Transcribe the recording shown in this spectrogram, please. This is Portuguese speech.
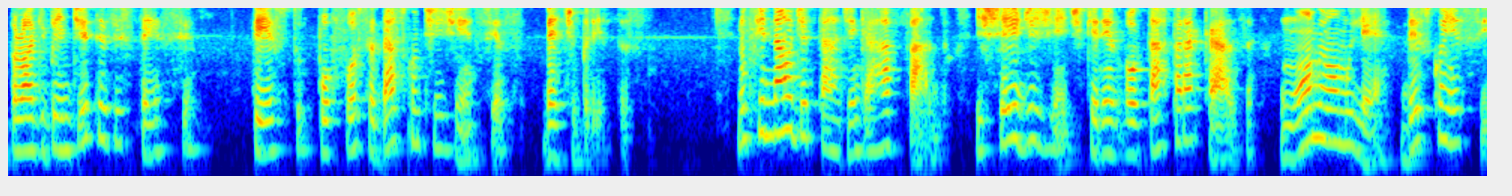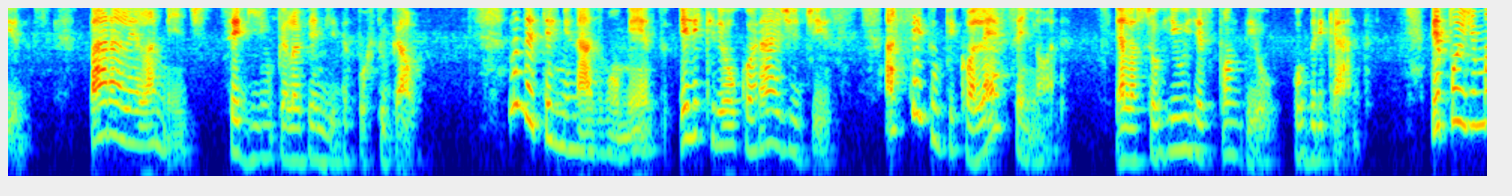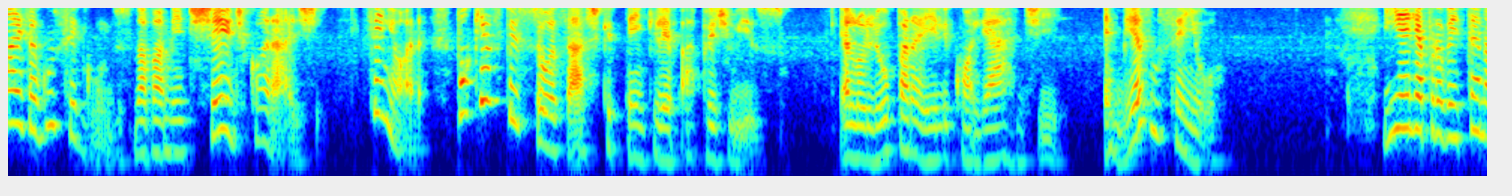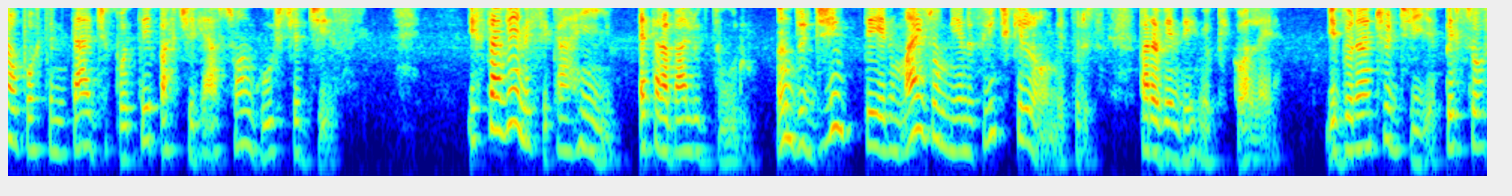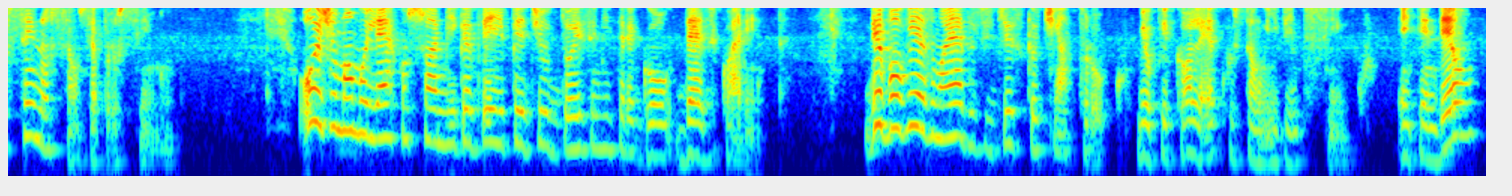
Blog Bendita Existência, texto por força das contingências, Bete Bretas. No final de tarde engarrafado e cheio de gente querendo voltar para casa, um homem e uma mulher, desconhecidos, paralelamente, seguiam pela Avenida Portugal. Num determinado momento, ele criou coragem e disse: Aceita um picolé, senhora? Ela sorriu e respondeu: Obrigada. Depois de mais alguns segundos, novamente cheio de coragem, Senhora, por que as pessoas acham que têm que levar prejuízo? Ela olhou para ele com olhar de: É mesmo, senhor? E ele, aproveitando a oportunidade de poder partilhar sua angústia, disse: Está vendo esse carrinho? É trabalho duro. Ando o dia inteiro, mais ou menos 20 quilômetros, para vender meu picolé. E durante o dia, pessoas sem noção se aproximam. Hoje, uma mulher com sua amiga veio e pediu dois e me entregou 10,40. Devolvi as moedas e disse que eu tinha troco. Meu picolé custa 1,25. Entendeu?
